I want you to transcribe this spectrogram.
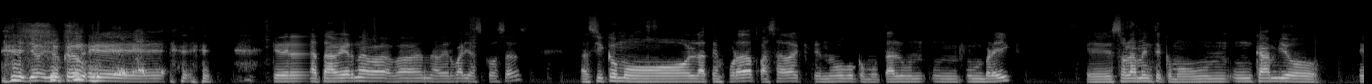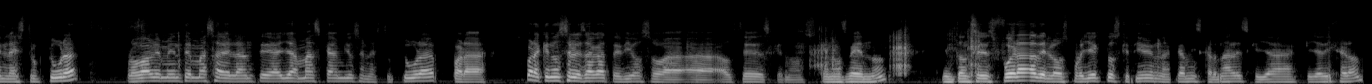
yo, yo creo que, que de la taberna van a haber varias cosas, así como la temporada pasada que no hubo como tal un, un, un break, eh, solamente como un, un, cambio en la estructura. Probablemente más adelante haya más cambios en la estructura para, para que no se les haga tedioso a, a, ustedes que nos, que nos ven, ¿no? Entonces, fuera de los proyectos que tienen acá mis carnales que ya, que ya dijeron,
